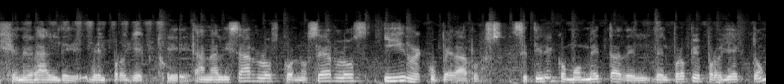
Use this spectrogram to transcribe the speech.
general de del proyecto. Eh, analizarlos, conocerlos y recuperarlos. Se tiene como meta del, del propio proyecto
